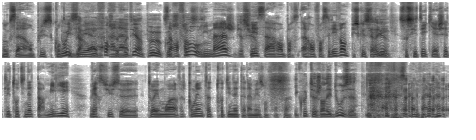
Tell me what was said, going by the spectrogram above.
Donc ça a en plus oui, contribué ça à- renforce à, le la- côté un peu ça costaud. renforce l'image bien sûr. et ça a renforcé, a renforcé les ventes puisque c'est des sociétés qui achètent les trottinettes par milliers versus euh, toi et moi. Enfin, Combien tu as de trottinettes à la maison, François? Écoute, j'en ai 12. C'est pas mal.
